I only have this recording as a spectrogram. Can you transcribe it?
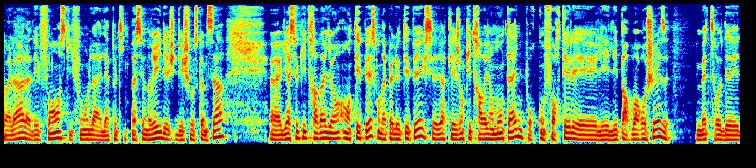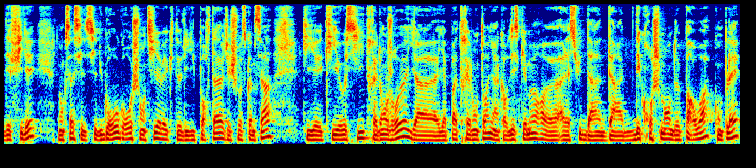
Voilà, la défense, qui font la, petite maçonnerie, des, choses comme ça. Il y a ceux qui travaillent en, TP, ce qu'on appelle le TP, c'est-à-dire que les gens qui travaillent en montagne pour conforter les parois rocheuses mettre des, filets. Donc ça, c'est du gros, gros chantier avec de l'héliportage, des choses comme ça, qui est, qui est aussi très dangereux. Il y a, pas très longtemps, il y a un cordiste qui est mort euh, à la suite d'un décrochement de parois complet.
